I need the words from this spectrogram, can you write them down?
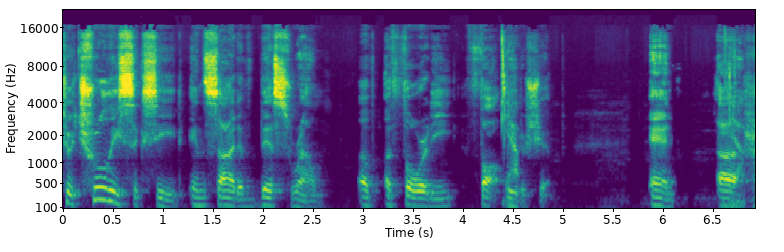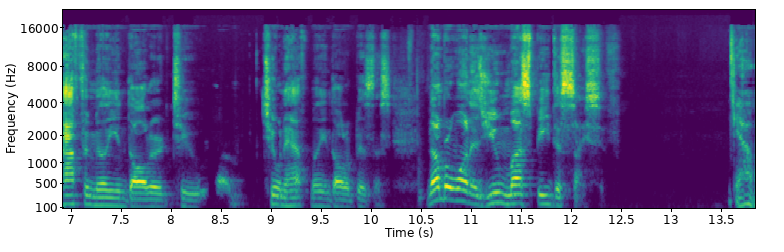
to truly succeed inside of this realm of authority, thought leadership, and uh, half a million dollar to um, two and a half million dollar business. Number one is you must be decisive. Yeah.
